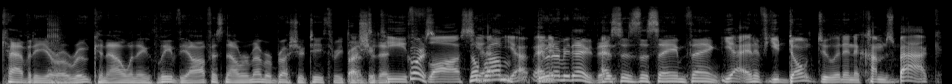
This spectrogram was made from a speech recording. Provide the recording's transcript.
cavity or a root canal when they leave the office. Now, remember, brush your teeth three Brush times your a day. teeth, of course, floss, no yeah, problem. yeah. Do And it if- every day. This is the same thing. Yeah, and if you don't do it and it comes back,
